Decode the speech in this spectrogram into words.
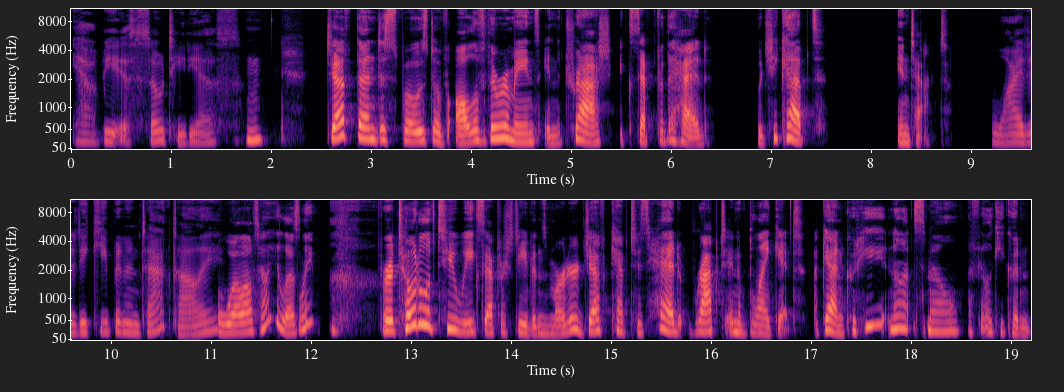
Yeah, it'd be it's so tedious. hmm Jeff then disposed of all of the remains in the trash except for the head, which he kept intact. Why did he keep it intact, Holly? Well, I'll tell you, Leslie. For a total of two weeks after Stephen's murder, Jeff kept his head wrapped in a blanket. Again, could he not smell? I feel like he couldn't.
